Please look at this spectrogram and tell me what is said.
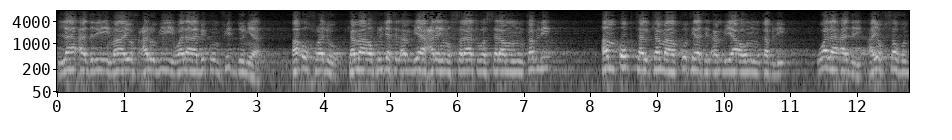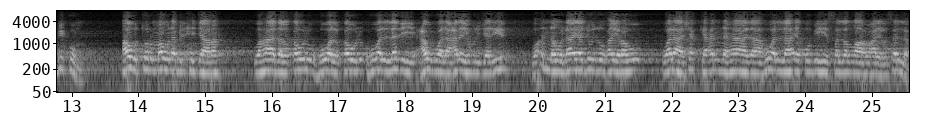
لا أدري ما يفعل بي ولا بكم في الدنيا. أأخرج كما أخرجت الأنبياء عليهم الصلاة والسلام من قبلي؟ أم أقتل كما قتلت الأنبياء من قبلي؟ ولا أدري أيخسف بكم أو ترمون بالحجارة؟ وهذا القول هو القول هو الذي عول عليه ابن جرير وأنه لا يجوز غيره ولا شك أن هذا هو اللائق به صلى الله عليه وسلم.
